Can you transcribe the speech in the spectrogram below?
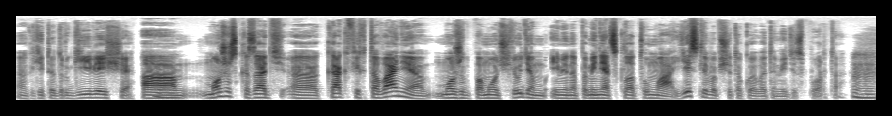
э, какие-то другие вещи. А mm-hmm. можешь сказать, э, как фехтование может помочь людям именно поменять склад ума? Есть ли вообще такое в этом виде спорта? Mm-hmm.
